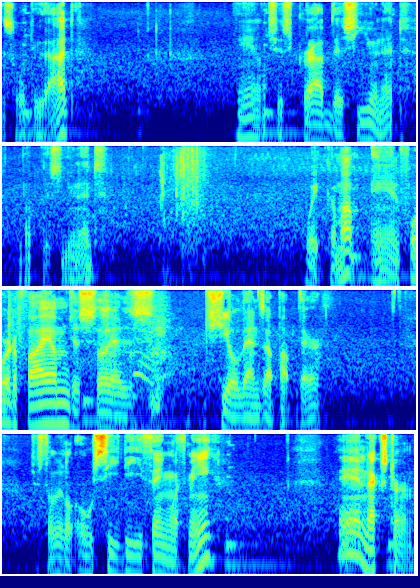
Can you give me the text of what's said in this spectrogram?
So we'll do that. And let's just grab this unit. This unit. Wake them up and fortify them just so his shield ends up up there. Just a little OCD thing with me. And next turn.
